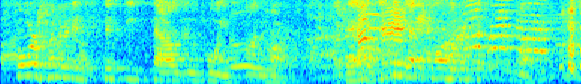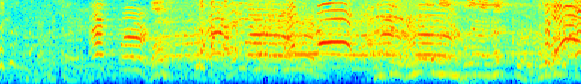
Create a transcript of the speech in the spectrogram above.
450,000 points on hard. Okay? If you can get 450, what? Expert! What? He says real men play on expert.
